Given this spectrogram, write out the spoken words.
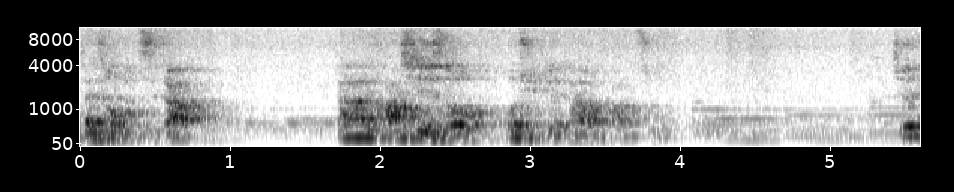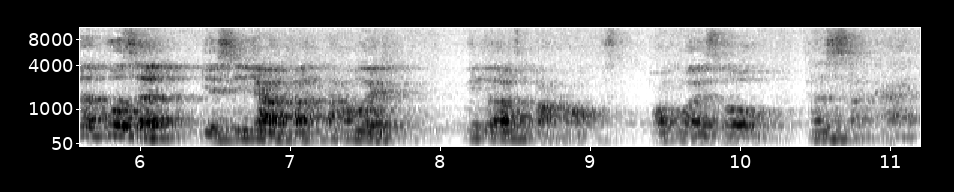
但是我们知道，当他发泄的时候，或许对他有帮助。所以那过程也是一样。当大卫面对到这把矛抛过来的时候，他是闪开。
